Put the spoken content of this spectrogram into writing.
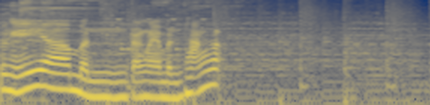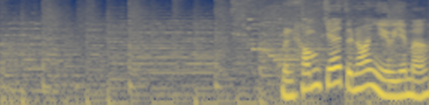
Tôi nghĩ ờ, mình, trận này mình thắng đó. Mình khống chế tụi nó nhiều vậy mà.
